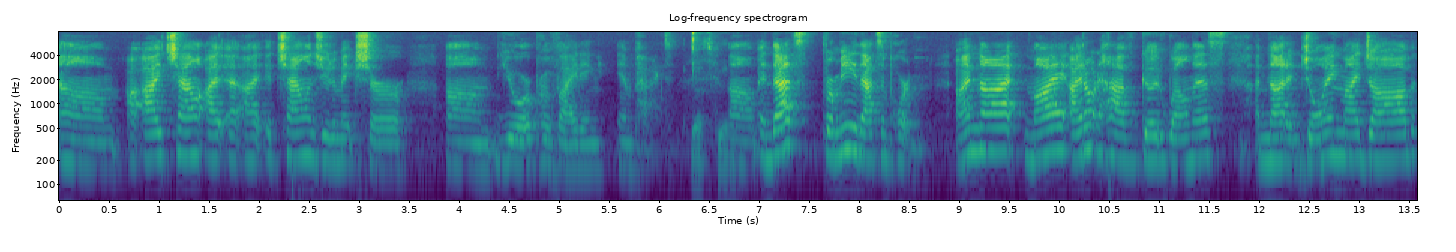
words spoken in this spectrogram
um, I, I, challenge, I, I, I challenge you to make sure um, you're providing impact That's good. um, and that's for me that's important i'm not my i don't have good wellness i'm not enjoying my job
